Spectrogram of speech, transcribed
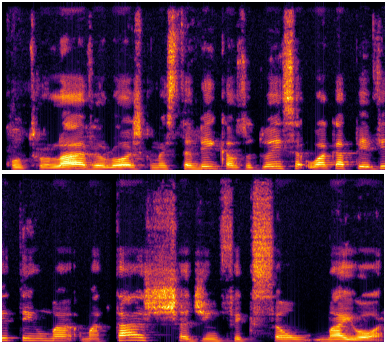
controlável, lógico, mas também causa doença, o HPV tem uma, uma taxa de infecção maior.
